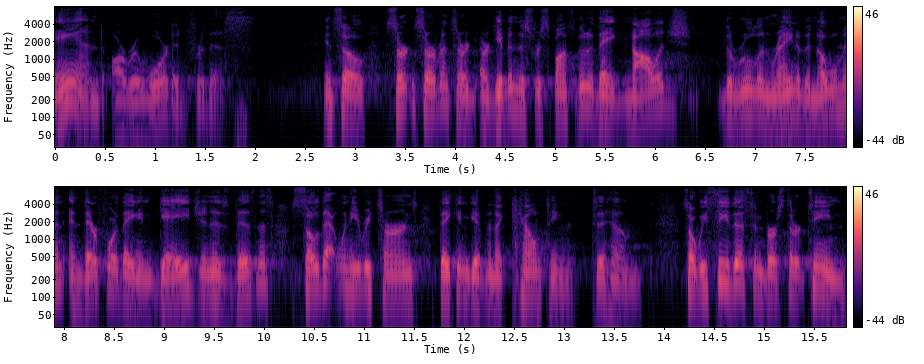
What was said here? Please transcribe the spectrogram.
and are rewarded for this. And so certain servants are, are given this responsibility. They acknowledge the rule and reign of the nobleman, and therefore they engage in his business so that when he returns, they can give an accounting to him. So we see this in verse 13.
